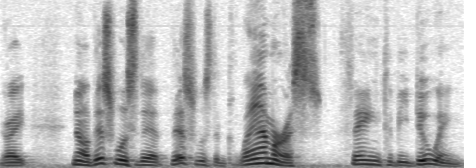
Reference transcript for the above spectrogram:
right? No, this was the this was the glamorous thing to be doing.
